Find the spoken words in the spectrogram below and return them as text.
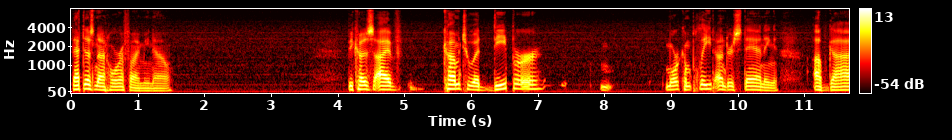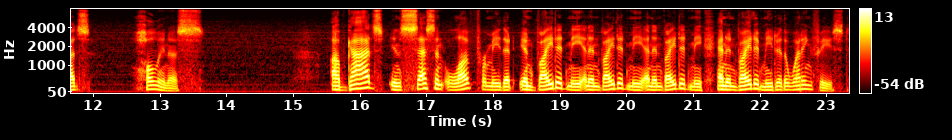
That does not horrify me now. Because I've come to a deeper, more complete understanding of God's holiness of God's incessant love for me that invited me and invited me and invited me and invited me to the wedding feast.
